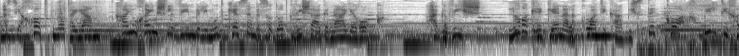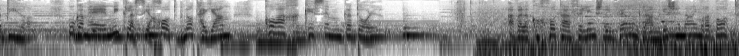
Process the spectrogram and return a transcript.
הסייחות בנות הים חיו חיים שלווים בלימוד קסם וסודות כביש ההגנה הירוק. הגביש לא רק הגן על אקוואטיקה בשדה כוח בלתי חדיר, הוא גם העניק לסייחות בנות הים כוח קסם גדול. אבל לכוחות האפלים של ורנגלם יש עיניים רבות.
